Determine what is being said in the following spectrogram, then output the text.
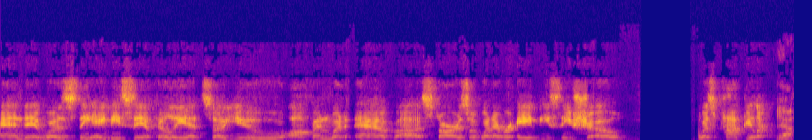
And it was the ABC affiliate, so you often would have uh, stars of whatever ABC show was popular. Yeah.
